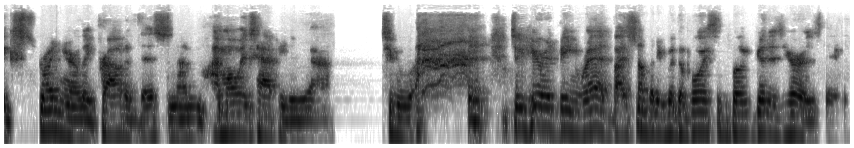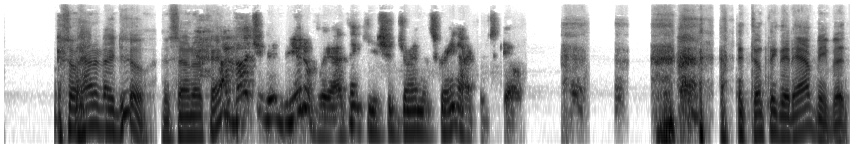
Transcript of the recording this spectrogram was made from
extraordinarily proud of this, and I'm I'm always happy to uh, to to hear it being read by somebody with a voice as good as yours, David. So, how did I do? Does it sound okay? I thought you did beautifully. I think you should join the Screen Actors Guild. I don't think they'd have me, but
